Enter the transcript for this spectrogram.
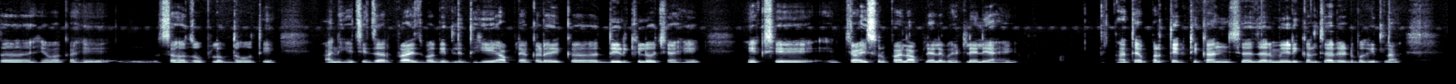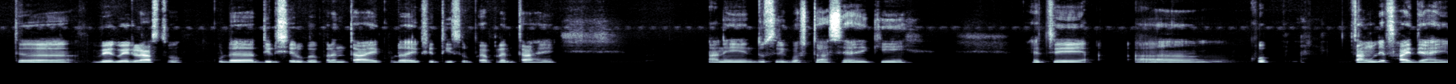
तर हे बघा हे सहज उपलब्ध होती. आणि ह्याची जर प्राईस बघितली तर ही आपल्याकडे एक दीड किलोची आहे. एकशे चाळीस रुपयाला आपल्याला भेटलेली आहे. आता प्रत्येक ठिकाणचं जर मेडिकलचा रेट बघितला तर वेगवेगळा असतो. कुठं दीडशे रुपयेपर्यंत आहे कुठं एकशे तीस रुपयापर्यंत आहे. आणि दुसरी गोष्ट अशी आहे की ह्याचे खूप चांगले फायदे आहे.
